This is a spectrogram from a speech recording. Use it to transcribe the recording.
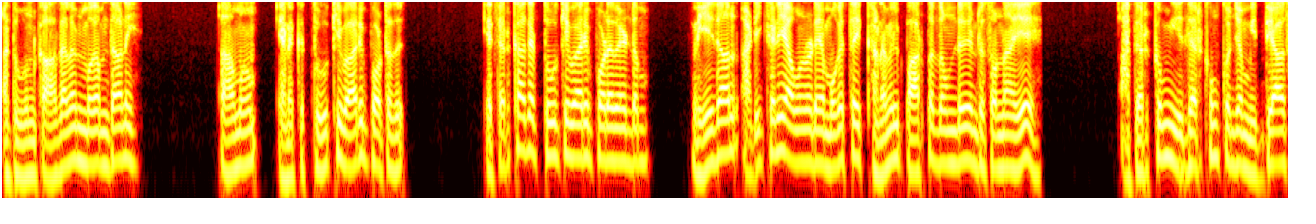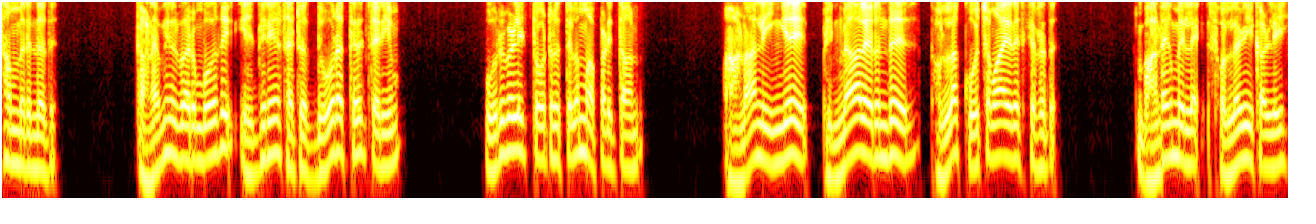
அது உன் காதலன் முகம்தானே. ஆமாம் எனக்கு தூக்கி வாரி போட்டது. எதற்காக தூக்கி வாரி போட வேண்டும்? நீதான் அடிக்கடி அவனுடைய முகத்தை கனவில் பார்ப்பதுண்டு என்று சொன்னாயே. அதற்கும் இதற்கும் கொஞ்சம் வித்தியாசம் இருந்தது. கனவில் வரும்போது எதிரே சற்று தூரத்தில் தெரியும். ஒருவெளி தோற்றத்திலும் அப்படித்தான். ஆனால் இங்கே பின்னால் இருந்து தொல்ல கூச்சமாயிருக்கிறது பதகமில்லை சொல்லழி கள்ளி.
